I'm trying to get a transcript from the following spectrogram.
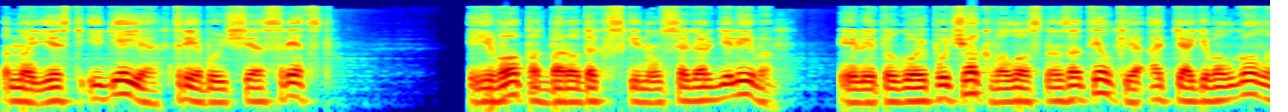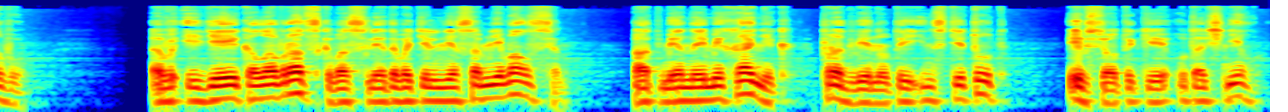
но есть идея, требующая средств. Его подбородок вскинулся горделиво, или тугой пучок волос на затылке оттягивал голову. В идее Коловратского следователь не сомневался. Отменный механик, продвинутый институт, и все-таки уточнил —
